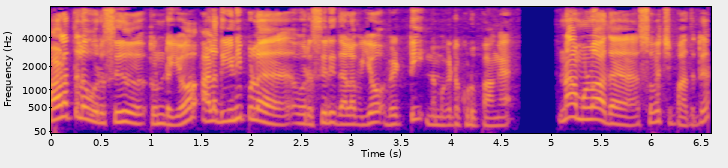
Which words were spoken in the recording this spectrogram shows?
பழத்தில் ஒரு சிறு துண்டையோ அல்லது இனிப்பில் ஒரு சிறிதளவையோ வெட்டி நம்மக்கிட்ட கொடுப்பாங்க. நாமளும் அதை சுவைச்சு பார்த்துட்டு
